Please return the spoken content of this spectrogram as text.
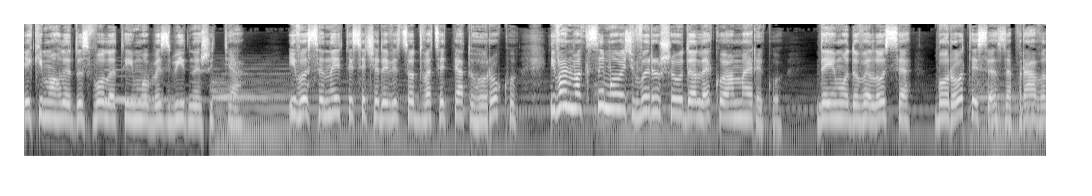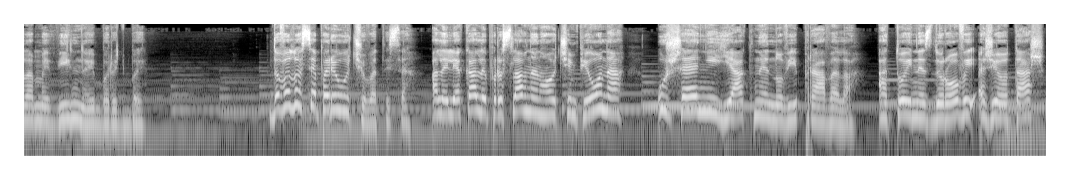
які могли дозволити йому безбідне життя. І восени 1925 року Іван Максимович вирушив у далеку Америку, де йому довелося боротися за правилами вільної боротьби. Довелося переучуватися, але лякали прославленого чемпіона уже ніяк не нові правила, а той нездоровий ажіотаж,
